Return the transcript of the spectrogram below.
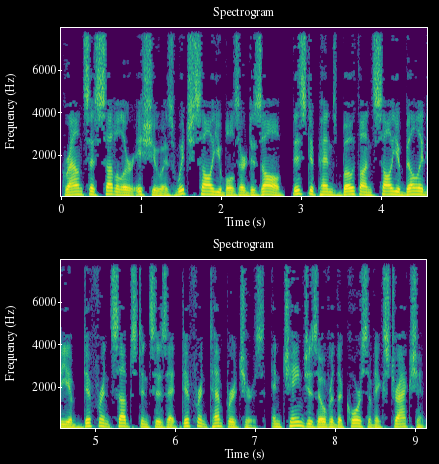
grounds A subtler issue is which solubles are dissolved, this depends both on solubility of different substances at different temperatures, and changes over the course of extraction.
